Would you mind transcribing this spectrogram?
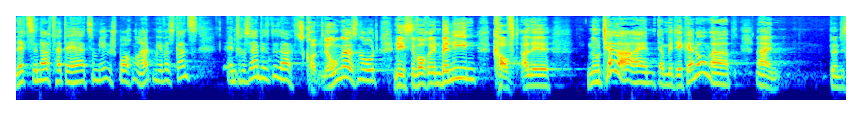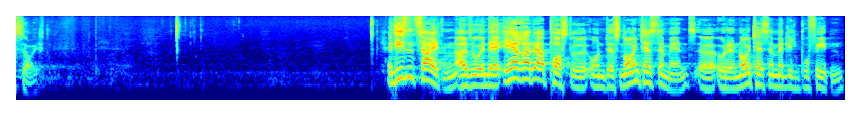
Letzte Nacht hat der Herr zu mir gesprochen und hat mir was ganz Interessantes gesagt. Es kommt eine Hungersnot, nächste Woche in Berlin, kauft alle Nutella ein, damit ihr keinen Hunger habt. Nein, blödes Zeug. In diesen Zeiten, also in der Ära der Apostel und des Neuen Testaments äh, oder neutestamentlichen Propheten,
